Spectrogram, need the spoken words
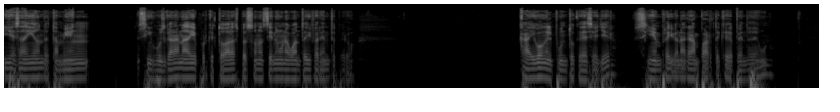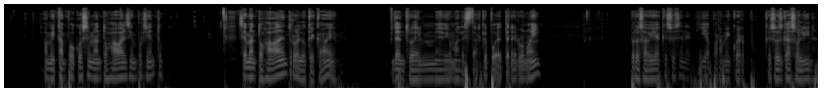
Y es ahí donde también, sin juzgar a nadie, porque todas las personas tienen un aguante diferente, pero caigo en el punto que decía ayer. Siempre hay una gran parte que depende de uno. A mí tampoco se me antojaba el 100%. Se me antojaba dentro de lo que cabe, dentro del medio malestar que puede tener uno ahí. Pero sabía que eso es energía para mi cuerpo, que eso es gasolina.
